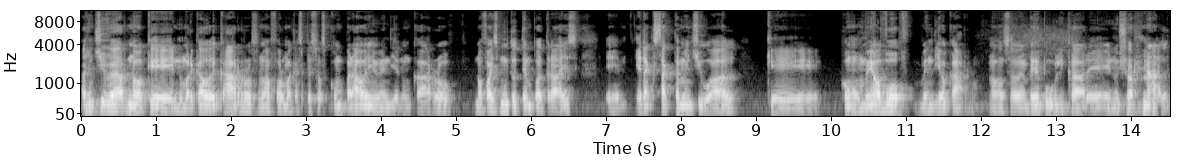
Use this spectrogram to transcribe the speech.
A gente vê não, que no mercado de carros, uma forma que as pessoas compravam e vendiam um carro, não faz muito tempo atrás, eh, era exatamente igual que como meu avô vendia o carro. Não? So, em vez de publicar eh, no jornal,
